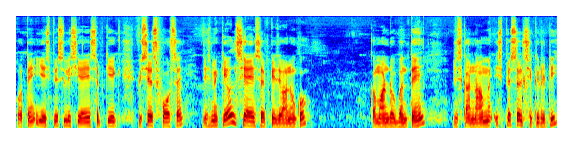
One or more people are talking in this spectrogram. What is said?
होते हैं। ये specially C I S F की एक विशेष फोर्स है, जिसमें केवल सी आई एस एफ़ के जवानों को कमांडो बनते हैं, जिसका नाम है स्पेशल सिक्योरिटी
